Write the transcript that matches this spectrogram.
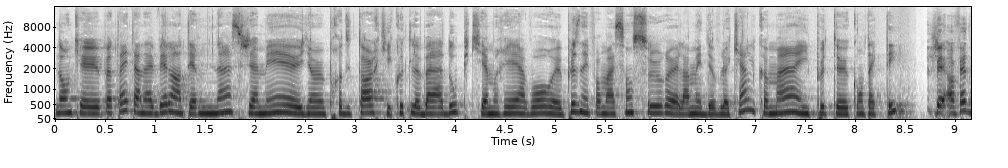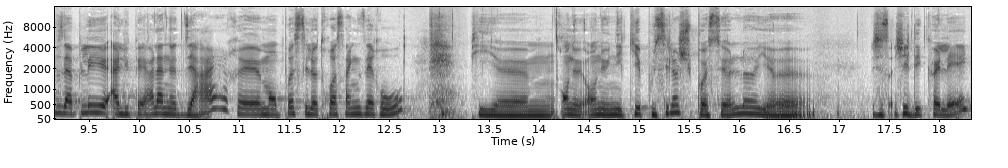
Donc, euh, peut-être, Annabelle, en terminant, si jamais euh, il y a un producteur qui écoute le balado puis qui aimerait avoir plus d'informations sur la main-d'œuvre locale, comment il peut te contacter? Bien, en fait, vous appelez à l'UPA, la Nodière. mon poste, c'est le 350. Puis, on, a, on, a, une équipe aussi, là. Je suis pas seule, là. Il y a j'ai des collègues.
